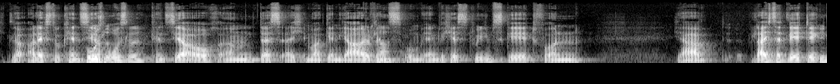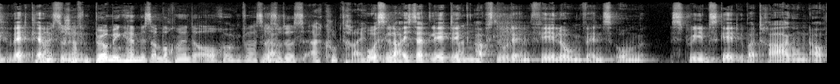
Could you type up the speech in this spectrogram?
Ich glaube, Alex, du kennst Hosel. ja Hosel, kennst ja auch. Ähm, das ist eigentlich immer genial, wenn es um irgendwelche Streams geht von ja, Leichtathletik, Wettkämpfen. Meisterschaften. Birmingham ist am Wochenende auch irgendwas. Ja. Also das, ach, guckt rein. Große ja. Leichtathletik, Dann. absolute Empfehlung, wenn es um Streams geht, Übertragungen, auch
